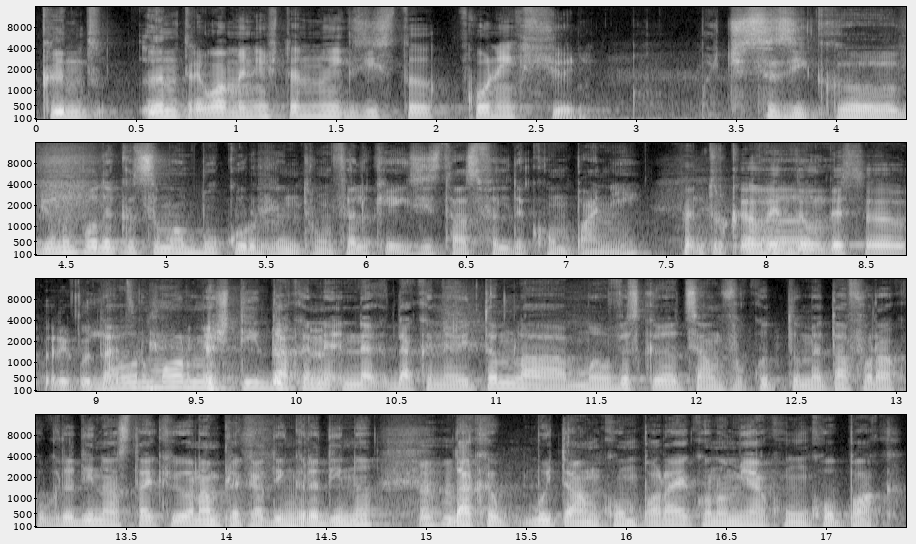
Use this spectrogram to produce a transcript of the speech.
când între oamenii ăștia nu există conexiuni? Păi ce să zic, eu nu pot decât să mă bucur într-un fel că există astfel de companii. Pentru că aveți uh, de unde să recrutați. La urma urmei, știi, dacă ne, dacă ne uităm la, mă vezi că ți-am făcut metafora cu grădina, stai că eu n-am plecat din grădină, uh-huh. dacă, uite, am comparat economia cu un copac.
